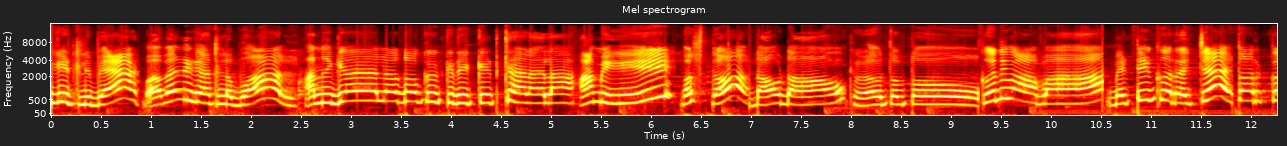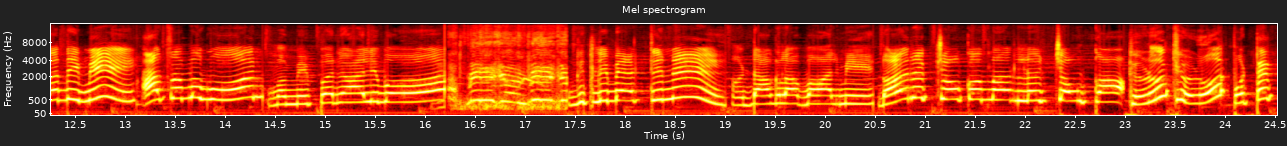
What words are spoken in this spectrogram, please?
घेतली बॅट बाबाने घेतलं बॉल आणि गेलो दोघं क्रिकेट खेळायला. आम्ही मस्त डाव डाव खेळत होतो. कधी बाबा? बॅटिंग करायचे? तर कधी मी? असं बघून मम्मी पण आली बॉल घेतली बॅट तिने. आणि टाकला बॉल मी. डायरेक्ट खेळून खेळून पोटात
